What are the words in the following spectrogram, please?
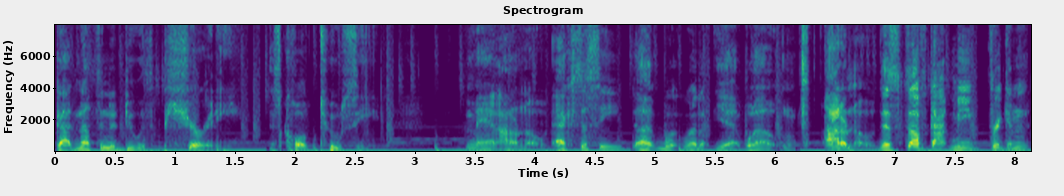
Got nothing to do with purity. It's called Tusi man, I don't know, ecstasy. Uh, what, what, yeah, well, I don't know. This stuff got me freaking.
